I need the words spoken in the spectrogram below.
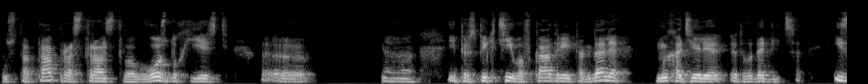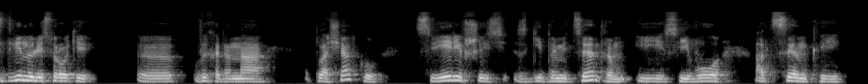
пустота, пространство, воздух есть, э, э, и перспектива в кадре и так далее, мы хотели этого добиться. И сдвинули сроки э, выхода на площадку, сверившись с гидромедцентром и с его оценкой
